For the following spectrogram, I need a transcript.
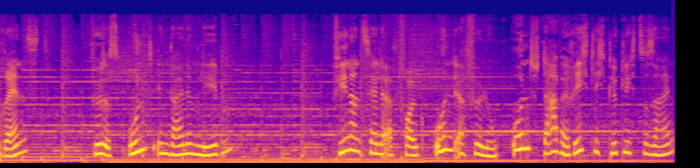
brennst für das Und in deinem Leben, finanzieller Erfolg und Erfüllung und dabei richtig glücklich zu sein?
